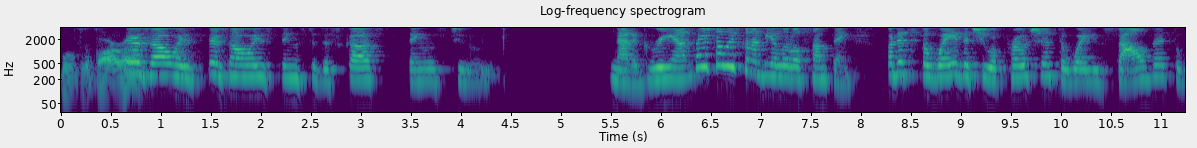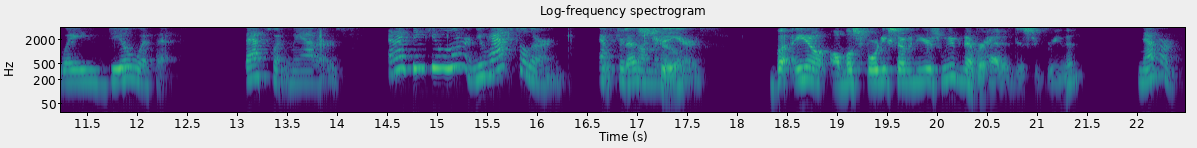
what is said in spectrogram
move the bar up. There's always there's always things to discuss, things to not agree on. There's always going to be a little something, but it's the way that you approach it, the way you solve it, the way you deal with it. That's what matters. And I think you learn. You have to learn after That's so many true. years. But you know, almost 47 years, we've never had a disagreement. Never.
